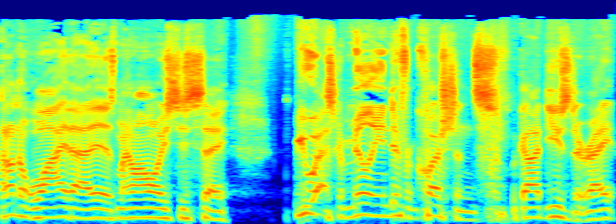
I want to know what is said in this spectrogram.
I don't know why that is. My mom always used to say, you ask a million different questions, but God used it, right?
